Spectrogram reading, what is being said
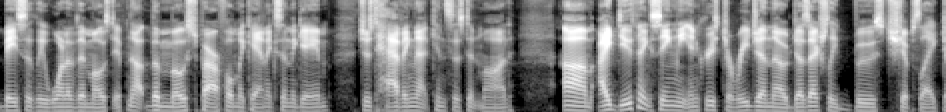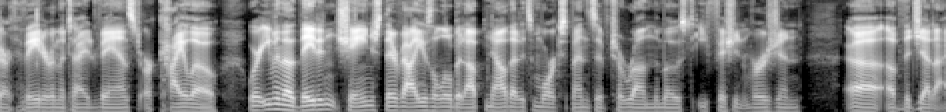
basically one of the most, if not the most powerful mechanics in the game. Just having that consistent mod. Um, I do think seeing the increase to regen though does actually boost ships like Darth Vader in the TIE Advanced or Kylo, where even though they didn't change, their value is a little bit up now that it's more expensive to run the most efficient version uh, of the Jedi.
